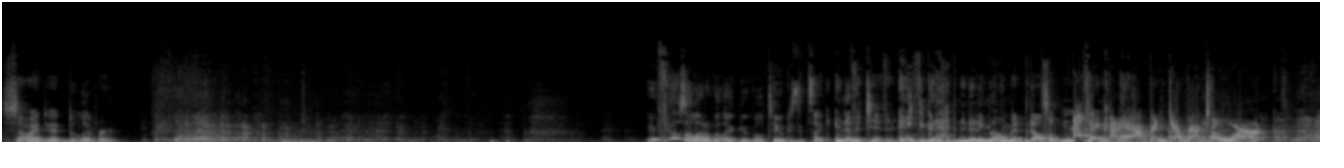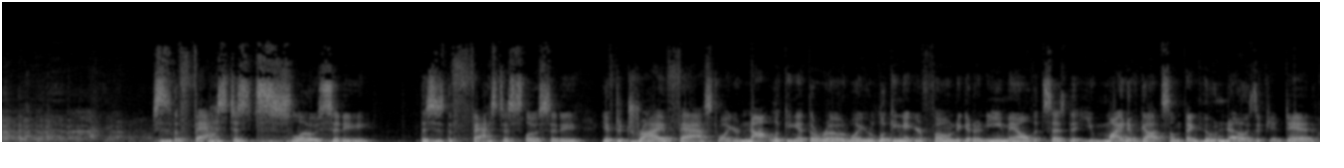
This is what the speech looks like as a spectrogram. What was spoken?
So I did deliver. It feels a little bit like Google too, because it's like innovative and anything could happen at any moment, but also nothing could happen. Get back to work. This is the fastest slow city. This is the fastest slow city. You have to drive fast while you're not looking at the road, while you're looking at your phone to get an email that says that you might have got something. Who knows if you did?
